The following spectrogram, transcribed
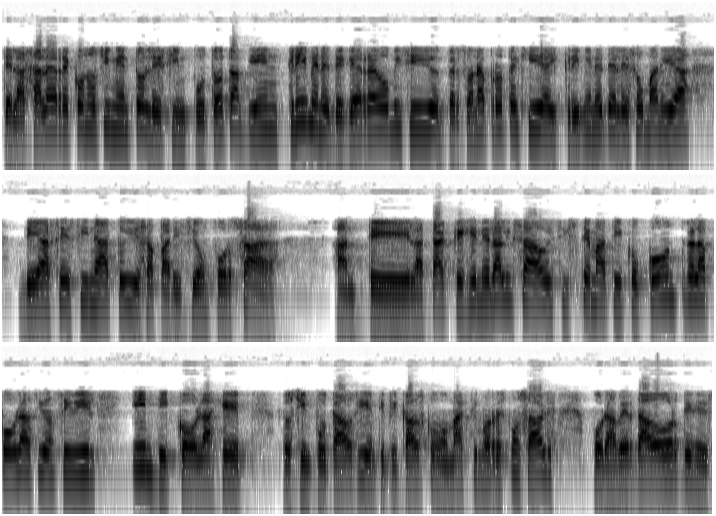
de la sala de reconocimiento les imputó también crímenes de guerra de homicidio en persona protegida y crímenes de lesa humanidad de asesinato y desaparición forzada ante el ataque generalizado y sistemático contra la población civil, indicó la JEP. Los imputados identificados como máximos responsables por haber dado órdenes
